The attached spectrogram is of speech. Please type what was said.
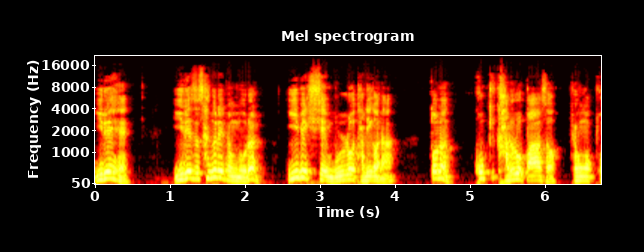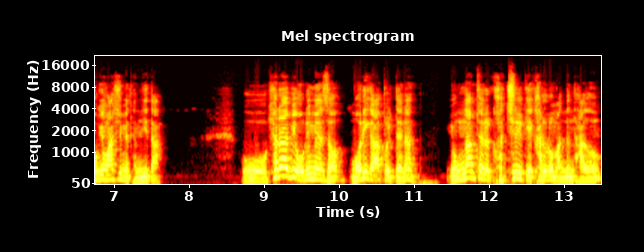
1회에 1에서 3g의 정도를 200cc 물로 달이거나 또는 곱게 가루로 빻아서 병- 복용하시면 됩니다. 오, 혈압이 오르면서 머리가 아플 때는 용남초를 거칠게 가루로 만든 다음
